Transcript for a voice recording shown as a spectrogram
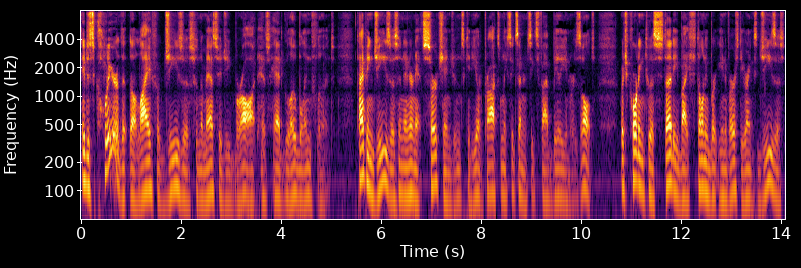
It is clear that the life of Jesus and the message he brought has had global influence. Typing Jesus in internet search engines can yield approximately 665 billion results, which, according to a study by Stony Brook University, ranks Jesus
